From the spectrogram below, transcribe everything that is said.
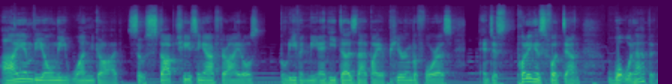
I am the only one God. So stop chasing after idols. Believe in me. And He does that by appearing before us and just putting His foot down. What would happen?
